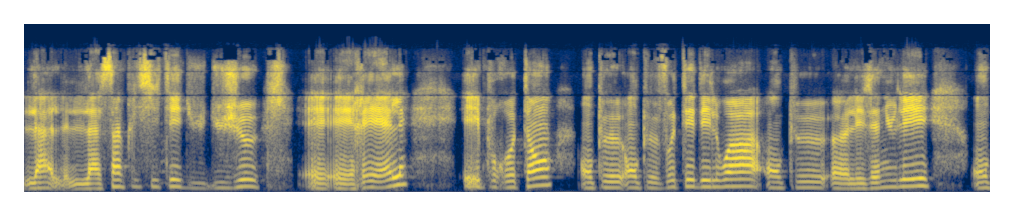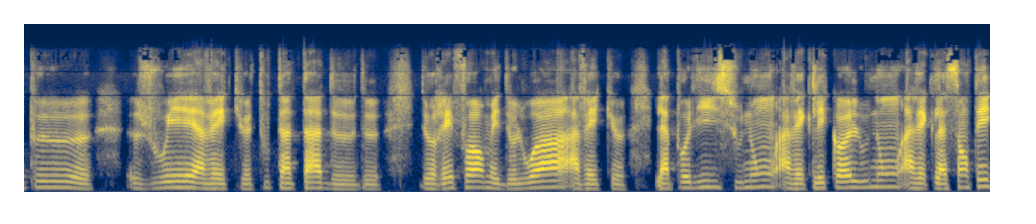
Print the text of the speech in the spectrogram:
la, la simplicité du, du jeu est, est, réelle et pour autant on peut on peut voter des lois, on peut euh, les annuler, on peut euh, jouer avec tout un tas de, de, de réformes et de lois, avec euh, la police ou non, avec l'école ou non, avec la santé.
